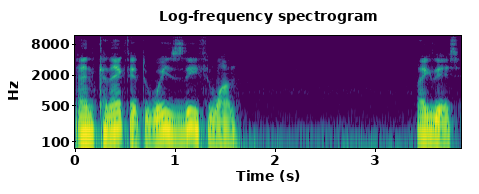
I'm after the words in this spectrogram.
And connect it with this one. Like this.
